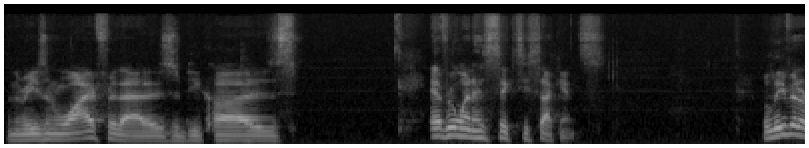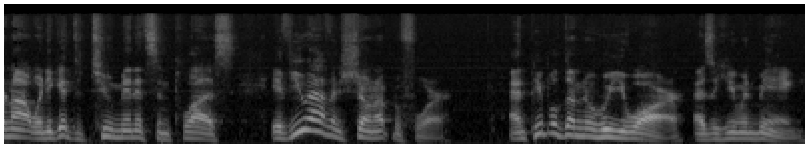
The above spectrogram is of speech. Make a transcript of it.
And the reason why for that is because everyone has 60 seconds. believe it or not, when you get to two minutes and plus, if you haven't shown up before and people don't know who you are as a human being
